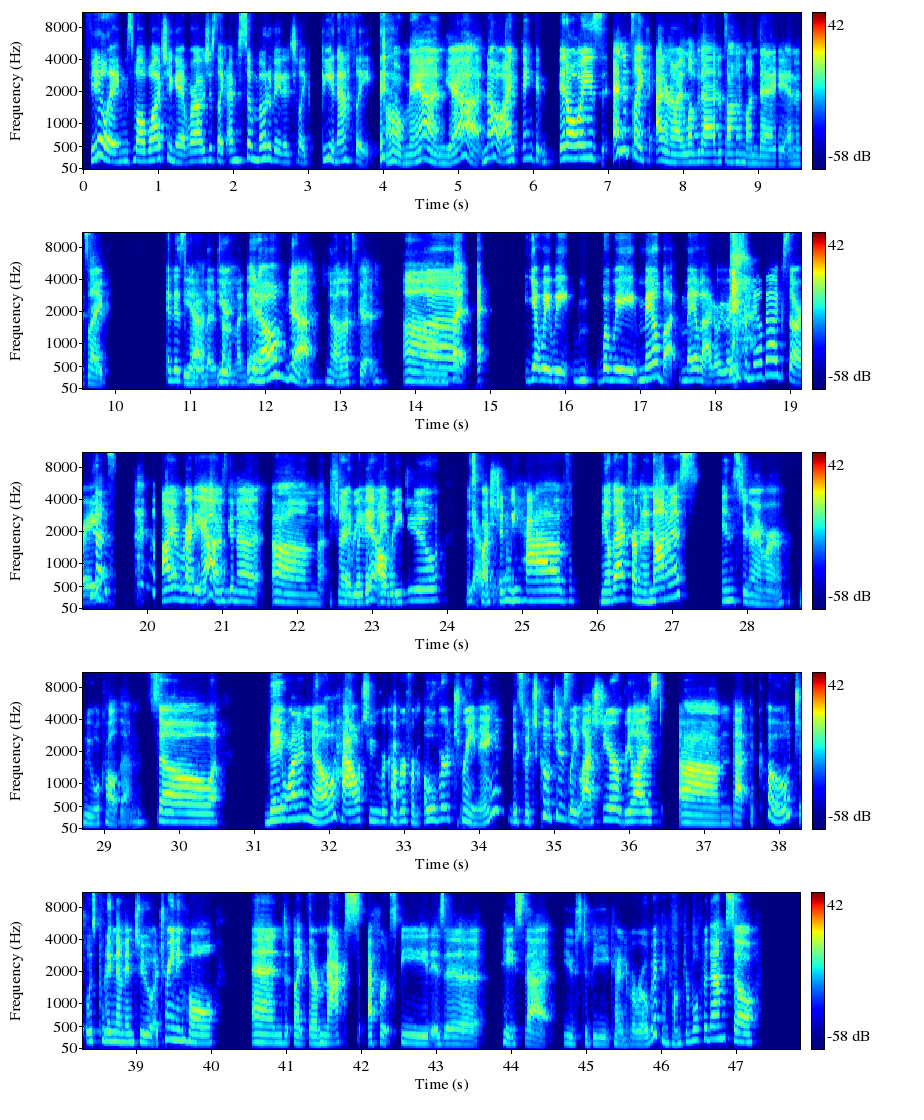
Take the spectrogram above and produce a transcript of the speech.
feelings while watching it where I was just like, I'm so motivated to like be an athlete. oh man. Yeah. No, I think it always, and it's like, I don't know. I love that it's on a Monday and it's like, It is yeah, cool that it's you- on a Monday. You know? Yeah. No, that's good. Um, Uh, but uh, yeah, wait, wait. When we mailbag, mailbag, are we ready for mailbag? Sorry. yes, I am ready. Yeah. I was gonna, um, should I read it? I'll read you this Yeah, question. We have mailbag from an anonymous Instagrammer, we will call them. So they want to know how to recover from overtraining. They switched coaches late last year, realized um, that the coach was putting them into a training hole and like their max effort speed is a pace that used to be kind of aerobic and comfortable for them. So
